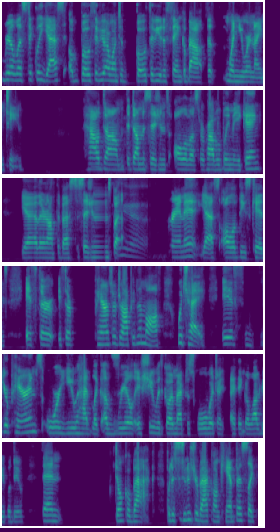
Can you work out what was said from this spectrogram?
Realistically, yes. Both of you, I want to both of you to think about that when you were 19. How dumb the dumb decisions all of us were probably making. Yeah, they're not the best decisions, but Yeah. granted, yes, all of these kids, if they're if their parents are dropping them off, which hey, if your parents or you had like a real issue with going back to school, which I, I think a lot of people do, then don't go back. But as soon as you're back on campus, like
